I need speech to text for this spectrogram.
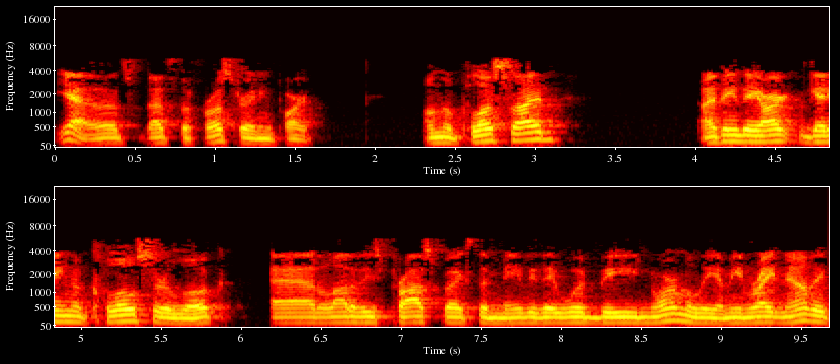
yeah, that's that's the frustrating part. On the plus side, I think they are getting a closer look at a lot of these prospects than maybe they would be normally. I mean, right now they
